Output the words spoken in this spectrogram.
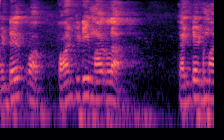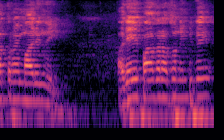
అంటే క్వాంటిటీ మారలా కంటెంట్ మాత్రమే మారింది. అదే పాదరసం నింపితే?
